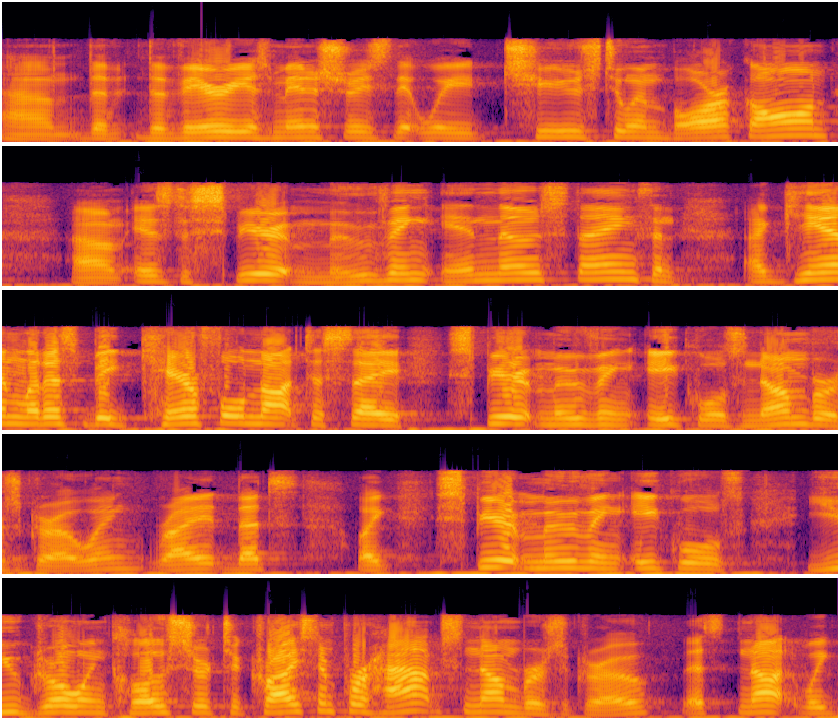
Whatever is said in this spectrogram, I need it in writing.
um, the the various ministries that we choose to embark on. Um, is the Spirit moving in those things? And again, let us be careful not to say Spirit moving equals numbers growing, right? That's like Spirit moving equals you growing closer to Christ, and perhaps numbers grow. That's not, we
